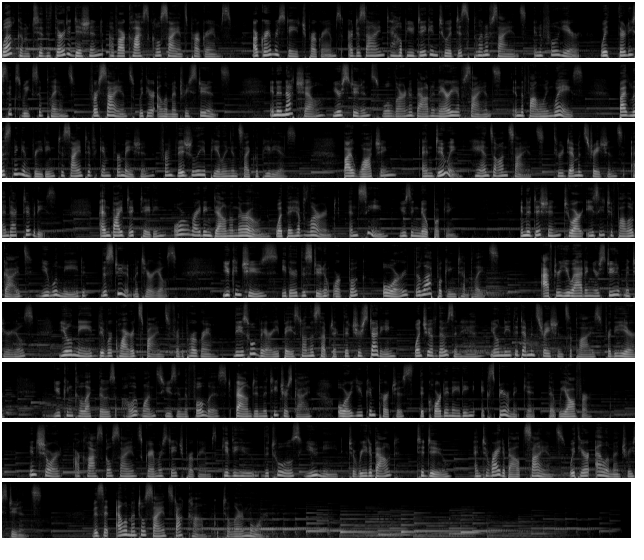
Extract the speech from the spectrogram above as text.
Welcome to the third edition of our classical science programs. Our grammar stage programs are designed to help you dig into a discipline of science in a full year with 36 weeks of plans for science with your elementary students. In a nutshell, your students will learn about an area of science in the following ways by listening and reading to scientific information from visually appealing encyclopedias, by watching and doing hands on science through demonstrations and activities, and by dictating or writing down on their own what they have learned and seen using notebooking. In addition to our easy to follow guides, you will need the student materials. You can choose either the student workbook or the lapbooking templates. After you add in your student materials, you'll need the required spines for the program. These will vary based on the subject that you're studying. Once you have those in hand, you'll need the demonstration supplies for the year. You can collect those all at once using the full list found in the teacher's guide, or you can purchase the coordinating experiment kit that we offer. In short, our classical science grammar stage programs give you the tools you need to read about, to do, and to write about science with your elementary students. Visit elementalscience.com to learn more.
